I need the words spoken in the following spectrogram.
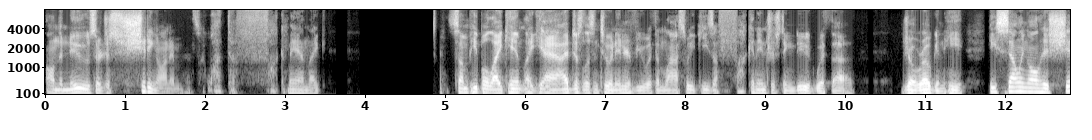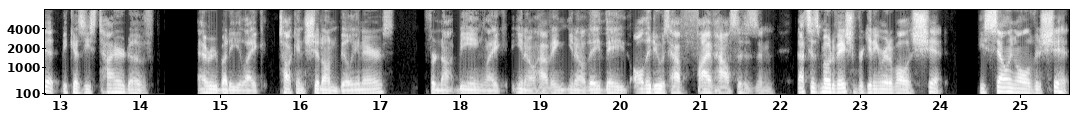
on the news are just shitting on him. It's like what the fuck man? Like some people like him. Like yeah i just listened to an interview with him last week. He's a fucking interesting dude with uh joe rogan. He he's selling all his shit because he's tired of everybody like talking shit on billionaires for not being like you know having you know they they all they do is have five houses and that's his motivation for getting rid of all his shit he's selling all of his shit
